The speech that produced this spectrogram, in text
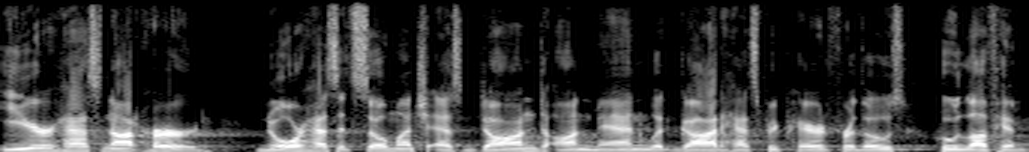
ear has not heard, nor has it so much as dawned on man what God has prepared for those who love him.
